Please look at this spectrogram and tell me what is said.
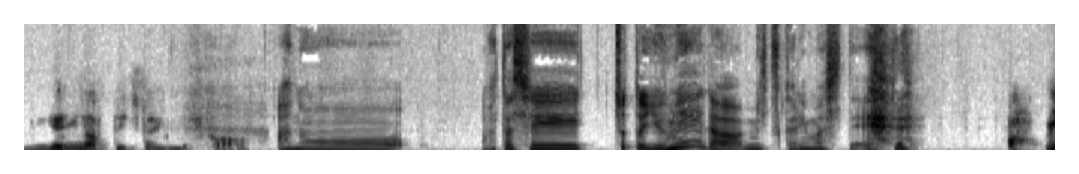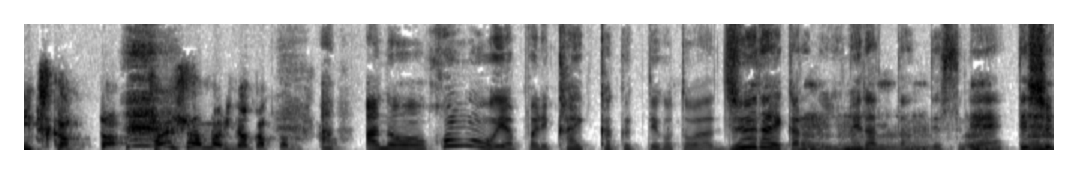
う人間になっていきたいんですか？あのー私ちょっと夢が見つかりましてあ、見つかった。最初あんまりなかったんですか？ああの本をやっぱり書くっていうことは10代からの夢だったんですね。で出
